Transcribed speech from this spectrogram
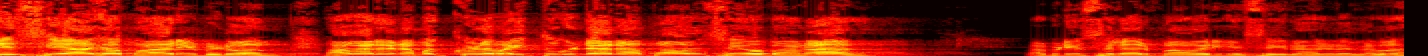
ஈஸியாக மாறிவிடும். அவரை நமக்குள்ள வைத்துக் கொண்டே நாம் பாவம் செய்வோமானால் அப்படி சிலர் பாவரிக்கை செய்கிறார்கள் அல்லவா?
